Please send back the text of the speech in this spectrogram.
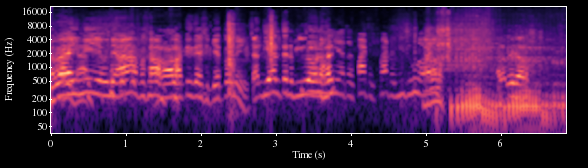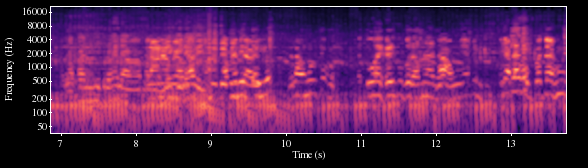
દવાઈ નહીં અને આ પછી ફાટી જશે કેતો નહીં. ચાલ દિયાલ તને બીવરાવાનો હાલ. પાટે પાટે બીજું હાલો હાલો બે દાડો. લખાણ મિત્રો હે ને આપણે મેકીને આવી બે આવી. પેલા હું શું તું આ ખેડી ઉપર હમણાં ના હું આપી એટલે બધા હું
